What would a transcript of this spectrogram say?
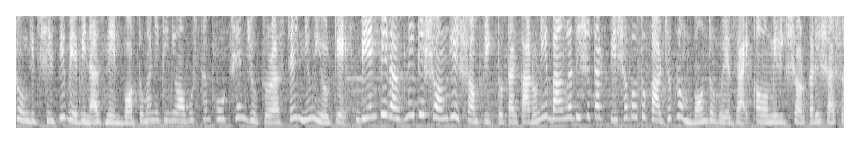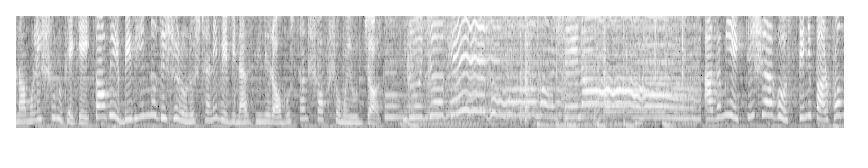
সংগীত শিল্পী বেবি নাজনীন। বর্তমানে তিনি অবস্থান করছেন যুক্তরাষ্ট্রের নিউ ইয়র্কে। বিএনপি রাজনীতির সঙ্গে সম্পৃক্ততার কারণে বাংলাদেশে তার পেশাগত কার্যক্রম বন্ধ হয়ে যায়। আওয়ামী লীগ সরকারের আমলের শুরু থেকেই। তবে বিভিন্ন দেশের অনুষ্ঠানে বেবি নাজনীনের অবস্থান সবসময় উজ্জ্বল। দু চোখে একত্রিশে আগস্ট তিনি পারফর্ম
